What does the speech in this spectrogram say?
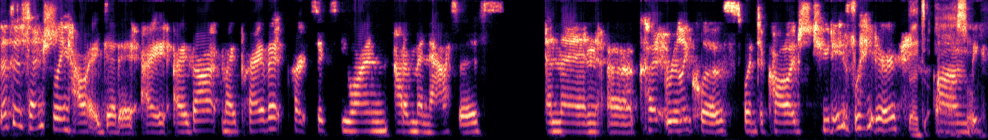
that's essentially how I did it. I, I got my private Part 61 out of Manassas and then uh, cut it really close. Went to college two days later. That's um, awesome. Um,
